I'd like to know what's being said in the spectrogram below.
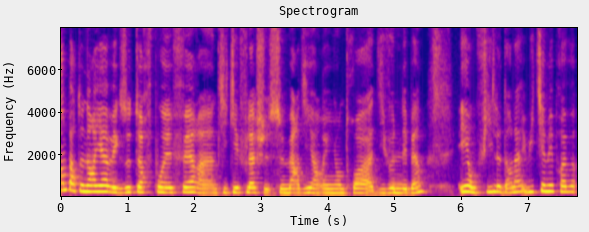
En partenariat avec TheTurf.fr, un ticket flash ce mardi en réunion 3 à Divonne-les-Bains et on file dans la huitième épreuve.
